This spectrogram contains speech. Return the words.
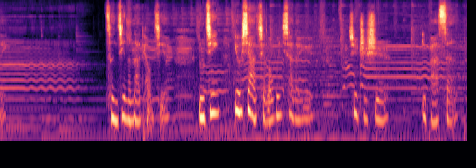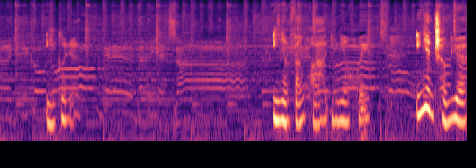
里。曾经的那条街，如今又下起了微下的雨，却只是一把伞，一个人。一念繁华，一念灰；一念成月，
